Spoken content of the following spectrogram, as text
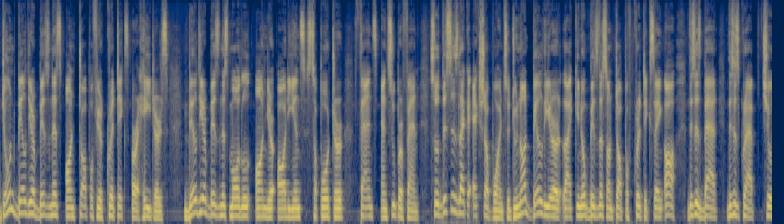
don't build your business on top of your critics or haters. Build your business model on your audience supporter fans and super fan. So this is like an extra point. So do not build your like you know business on top of critics saying oh this is bad. This is crap. So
